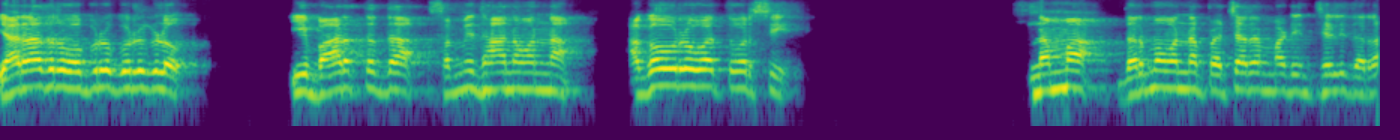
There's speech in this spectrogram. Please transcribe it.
ಯಾರಾದರೂ ಒಬ್ರು ಗುರುಗಳು ಈ ಭಾರತದ ಸಂವಿಧಾನವನ್ನ ಅಗೌರವ ತೋರಿಸಿ ನಮ್ಮ ಧರ್ಮವನ್ನ ಪ್ರಚಾರ ಮಾಡಿ ಅಂತ ಹೇಳಿದಾರ?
